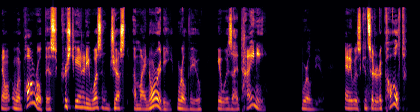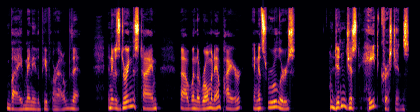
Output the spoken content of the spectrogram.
Now, when Paul wrote this, Christianity wasn't just a minority worldview, it was a tiny worldview. And it was considered a cult by many of the people around him. That, and it was during this time uh, when the Roman Empire and its rulers didn't just hate Christians,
